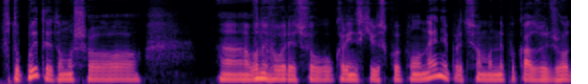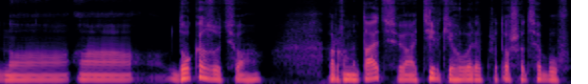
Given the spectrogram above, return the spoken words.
втопити, тому що вони говорять, що українські військові полонені при цьому не показують жодного доказу цього аргументацію, а тільки говорять про те, що це був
